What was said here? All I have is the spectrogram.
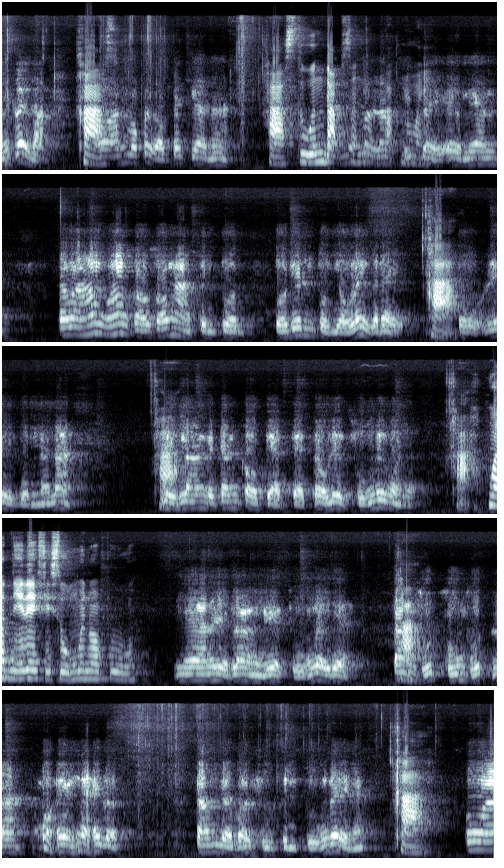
นิทเลยล่ะค่ะ เพราะอันมันก็ออกแค่แก่นะค่ะ ศูนย์ดับสนิทมัรักหน่วยใจเออแม่นแต่ว่าห้องห้องเก่าสองหาเป็นตัวตัวเด่นตัวเดียวเลยก็ได้ค่ะ ตัวเลขบนนั้นนะค่ะเลขล่างก็จังเก้าแปดแปดเก้าเลขสูงเลยวันน่ะค่ะงวดนี้เลขสีสูงเป็นว่าปู งานเลขล่างเลขสูงเลยเด้อ ตั้งค่ะสุดสูงสุดนะว่าง่ายๆเลยตั้งแบบว่าสูงเป็นสูงเลยนะค่ะเพราะว่า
